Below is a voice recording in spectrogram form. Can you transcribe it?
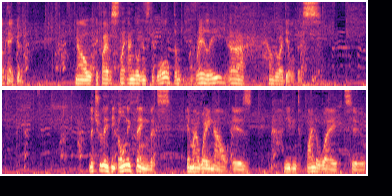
Okay, good. Now, if I have a slight angle against the wall, don't really... Uh, how do I deal with this? Literally, the only thing that's in my way now is needing to find a way to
